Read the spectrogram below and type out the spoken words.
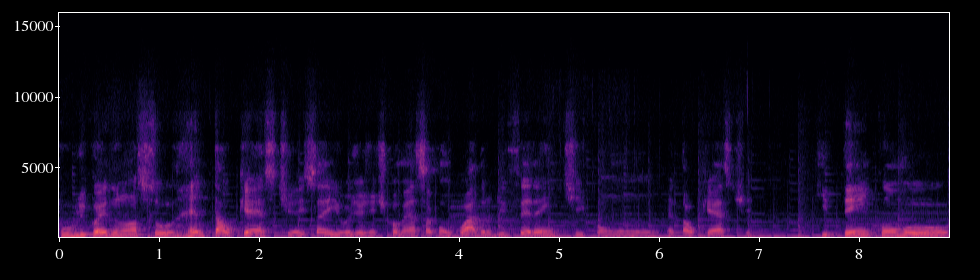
público aí do nosso Rentalcast. É isso aí. Hoje a gente começa com um quadro diferente, com um Rentalcast que tem como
